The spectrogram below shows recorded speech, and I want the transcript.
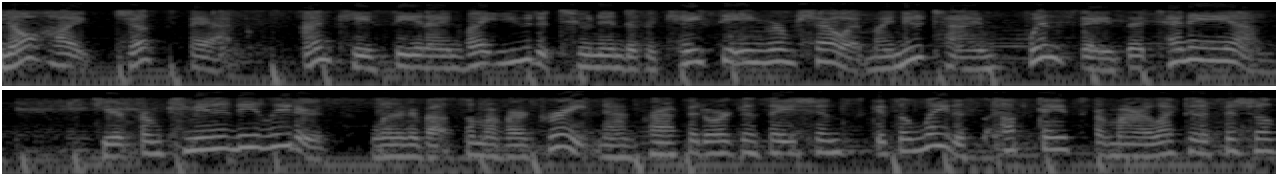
No hype, just facts. I'm Casey, and I invite you to tune into the Casey Ingram Show at my new time, Wednesdays at 10 a.m. Hear from community leaders, learn about some of our great nonprofit organizations, get the latest updates from our elected officials,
